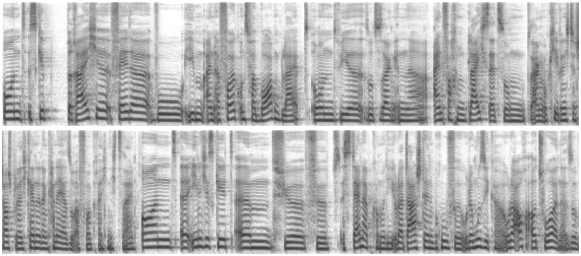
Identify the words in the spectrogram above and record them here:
Und es gibt Bereiche, Felder, wo eben ein Erfolg uns verborgen bleibt und wir sozusagen in einer einfachen Gleichsetzung sagen, okay, wenn ich den Schauspieler nicht kenne, dann kann er ja so erfolgreich nicht sein. Und äh, ähnliches gilt ähm, für, für Stand-up-Comedy oder darstellende Berufe oder Musiker oder auch Autoren. Also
